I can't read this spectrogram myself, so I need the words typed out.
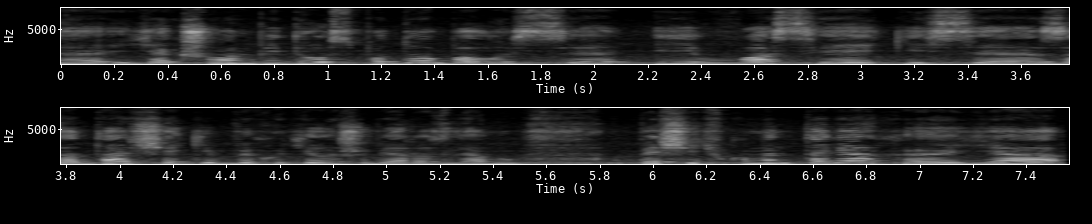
е, якщо вам відео сподобалось е, і у вас є якісь е, задачі, які б ви хотіли, щоб я розглянув, пишіть в коментарях. Я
